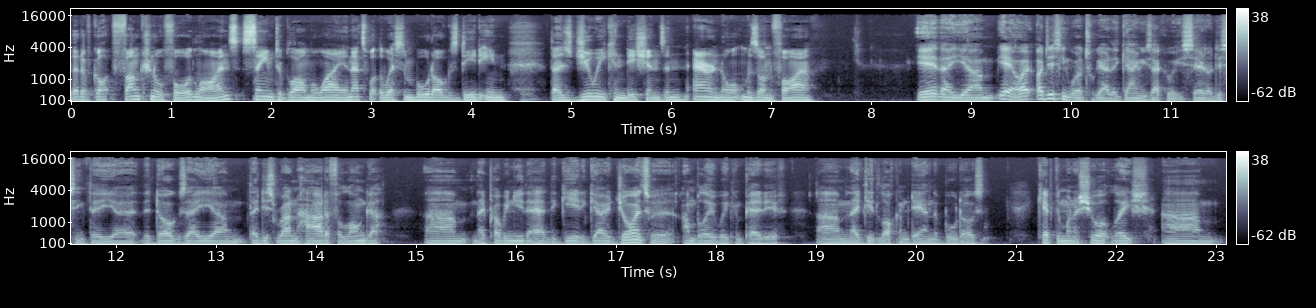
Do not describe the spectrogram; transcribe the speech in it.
that have got functional forward lines seem to blow them away, and that's what the Western Bulldogs did in those dewy conditions. And Aaron Naughton was on fire. Yeah, they. Um, yeah, I, I, just think what I took out of the game exactly what you said. I just think the uh, the dogs they um, they just run harder for longer. Um, and they probably knew they had the gear to go. Giants were unbelievably competitive. Um, they did lock them down. The Bulldogs kept them on a short leash. Um,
